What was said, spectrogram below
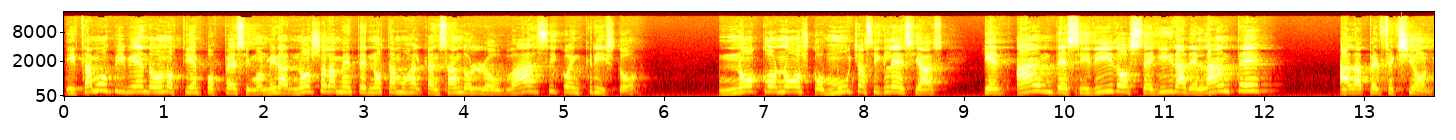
Y estamos viviendo unos tiempos pésimos. Mira, no solamente no estamos alcanzando lo básico en Cristo, no conozco muchas iglesias que han decidido seguir adelante a la perfección.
